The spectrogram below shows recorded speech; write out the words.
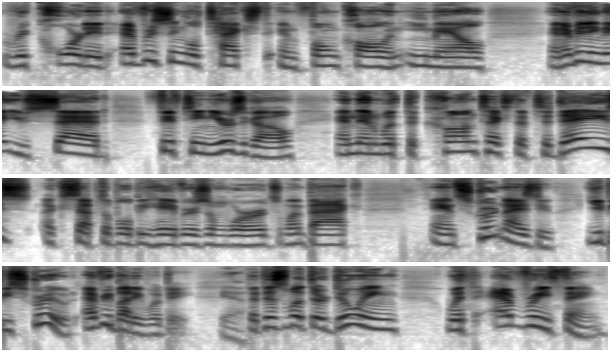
recorded every single text and phone call and email and everything that you said 15 years ago, and then with the context of today's acceptable behaviors and words, went back and scrutinized you, you'd be screwed. Everybody would be. Yeah. But this is what they're doing with everything.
